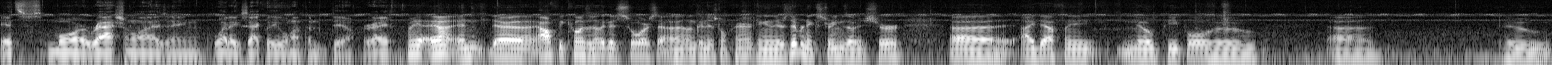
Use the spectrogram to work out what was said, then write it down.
It's more rationalizing what exactly you want them to do, right? Yeah, yeah, and uh, Alfie Kohn's another good source, uh, unconditional parenting, and there's different extremes of it. Sure, uh, I definitely know people who, uh, who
